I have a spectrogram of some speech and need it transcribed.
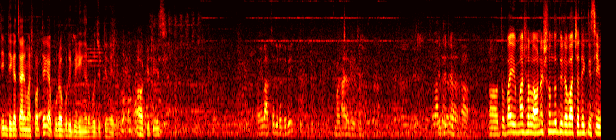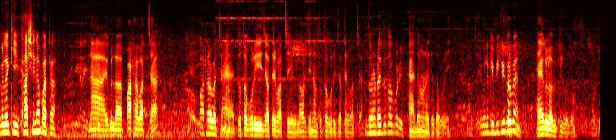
তিন থেকে চার মাস পর থেকে পুরোপুরি ব্রিডিং এর উপযুক্ত হয়ে যাবে। ওকে ঠিক আছে। বাচ্চা দুটো দুটো? ও, তো ভাই মাশাল্লাহ অনেক সুন্দর দুটো বাচ্চা দেখতেছি। এগুলো কি খাসি না পাঠা? না এগুলা পাঠা বাচ্চা। পাঠার বাচ্চা হ্যাঁ তোতাপুরি জাতের বাচ্চা এগুলো অরিজিনাল তোতাপুরি জাতের বাচ্চা। দোনোটাই তো তারপরে হ্যাঁ দোনোটাই তোতাপুরি। আচ্ছা এগুলো কি বিক্রি করবেন? হ্যাঁ এগুলো বিক্রি করব। তো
